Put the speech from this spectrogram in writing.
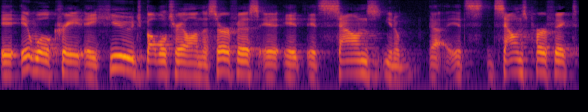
it, it will create a huge bubble trail on the surface. It, it, it sounds, you know, uh, it sounds perfect.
